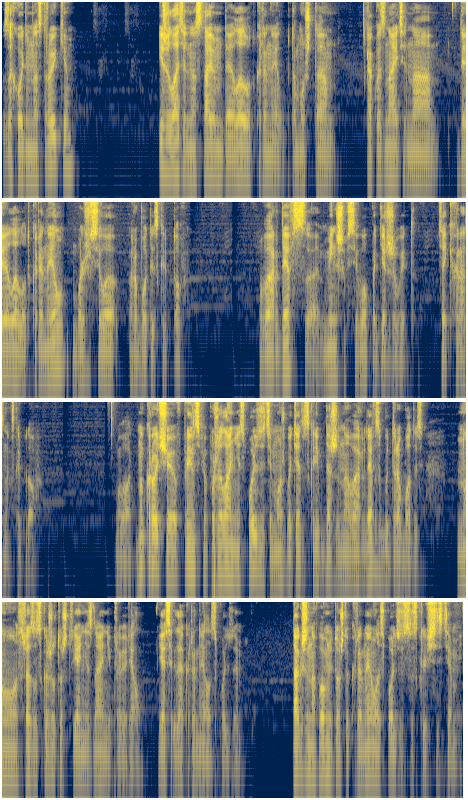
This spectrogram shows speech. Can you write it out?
Заходим в настройки. И желательно ставим DLL от Kernel, потому что, как вы знаете, на DLL от Kernel больше всего работает скриптов. VRDevs э, меньше всего поддерживает всяких разных скриптов. Вот. Ну, короче, в принципе, по желанию используйте. Может быть, этот скрипт даже на VRDevs будет работать. Но сразу скажу то, что я не знаю, не проверял. Я всегда Kernel использую. Также напомню то, что Kernel используется с ключ-системой.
